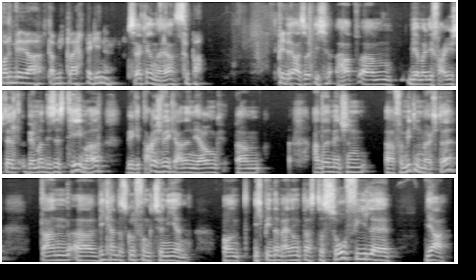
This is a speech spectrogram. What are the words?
Wollen wir damit gleich beginnen? Sehr gerne, ja. Super. Bitte. Ja, also ich habe ähm, mir mal die Frage gestellt, wenn man dieses Thema vegetarisch-vegane Ernährung ähm, anderen Menschen äh, vermitteln möchte, dann äh, wie kann das gut funktionieren? Und ich bin der Meinung, dass da so viele, ja,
